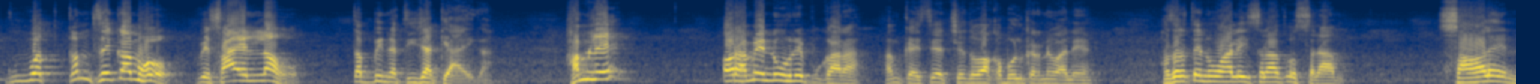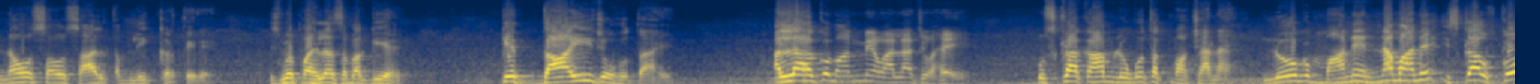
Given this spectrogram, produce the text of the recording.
क़वत कम से कम हो वसाइल ना हो, तब भी नतीजा क्या आएगा? हमने और हमें नूह ने पुकारा, हम कैसे अच्छे दुआ कबूल करने वाले हैं? हज़रत नूह सलाम साढ़े नौ सौ साल तबलीग करते रहे। इसमें पहला सबक ये है कि दाई जो होता है, अल्लाह को मानने वाला जो है, उसका काम लोगों तक पहुंचाना है। लोग माने, न माने, इसका उसको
